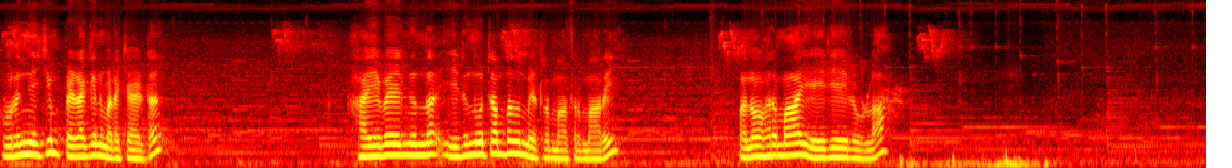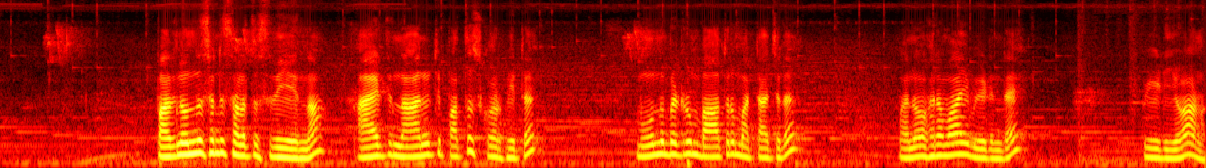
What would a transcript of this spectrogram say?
കുറിഞ്ഞിക്കും പിഴകിനും ഇടയ്ക്കായിട്ട് ഹൈവേയിൽ നിന്ന് ഇരുന്നൂറ്റമ്പത് മീറ്റർ മാത്രം മാറി മനോഹരമായ ഏരിയയിലുള്ള പതിനൊന്ന് സെന്റ് സ്ഥലത്ത് സ്ഥിതി ചെയ്യുന്ന ആയിരത്തി നാനൂറ്റി പത്ത് സ്ക്വയർ ഫീറ്റ് മൂന്ന് ബെഡ്റൂം ബാത്റൂം അറ്റാച്ച്ഡ് മനോഹരമായ വീടിന്റെ വീഡിയോ ആണ്.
